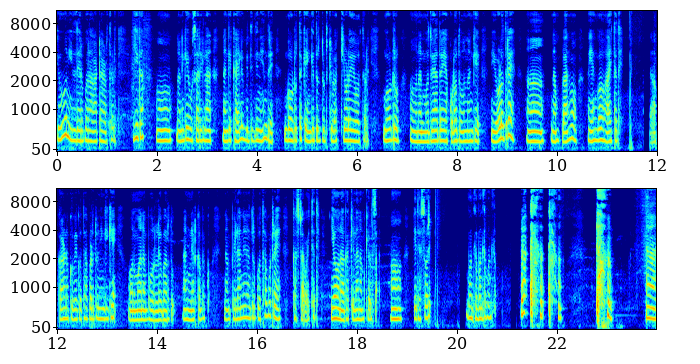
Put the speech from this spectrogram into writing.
ಇವನು ಇಲ್ದೇ ಬರೋ ಆಟ ಆಡ್ತಾಳೆ. ಈಗ ನನಗೆ ಹುಷಾರಿಲ್ಲ. ನನಗೆ ಕಾಯಿಲೆ ಬಿದ್ದಿದ್ದೀನಿ ಅಂದರೆ ಗೌಡ್ರ ತಕ್ಕ ಹೆಂಗಿದ್ರು ದುಡ್ಡು ಕೇಳೋ ಕೇಳೋ ಹೇಳ್ತಾಳೆ ಗೌಡ್ರು ನನ್ನ ಮದುವೆ ಆದರೆ ಯಾಕೆ ಕೊಡೋದು ನನಗೆ ಹೇಳಿದ್ರೆ ಹಾಂ ನಮ್ಮ ಪ್ಲಾನು ಹೆಂಗೋ ಆಯ್ತದೆ. ಆ ಕಾರಣಕ್ಕೂ ಗೊತ್ತಾಗ್ಬಾರ್ದು ನಿಂಗಿಗೆ. ಅನುಮಾನ ಬರಲೇಬಾರ್ದು. ಹಂಗೆ ನಡ್ಕೊಬೇಕು. ನಮ್ಮ ಪಿಲಾನೇನಾದರೂ ಗೊತ್ತಾಗ್ಬಿಟ್ರೆ ಕಷ್ಟ ಕಷ್ಟವಾಯ್ತದೆ ಏನಾಗಕ್ಕಿಲ್ಲ ನಮ್ಮ ಕೆಲಸ. ಹ್ಞೂ, ಇದೆ, ಸಾರಿ. ಬಂತು ಬಂತು ಬಂತು ಹಾಂ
